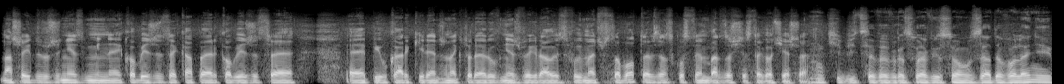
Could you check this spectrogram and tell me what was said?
naszej drużynie z gminy Kobierzyce, KPR Kobierzyce, e, piłkarki ręczne, które również wygrały swój mecz w sobotę, w związku z tym bardzo się z tego cieszę. Kibice we Wrocławiu są zadowoleni.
